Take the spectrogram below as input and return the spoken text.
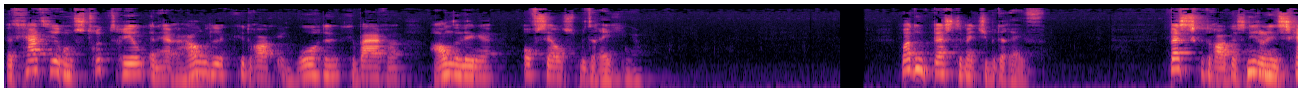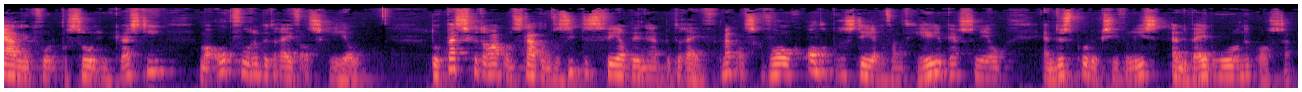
Het gaat hier om structureel en herhaaldelijk gedrag in woorden, gebaren, handelingen of zelfs bedreigingen. Wat doet pesten met je bedrijf? Pestgedrag is niet alleen schadelijk voor de persoon in kwestie, maar ook voor het bedrijf als geheel. Door pestgedrag ontstaat een verziekte sfeer binnen het bedrijf, met als gevolg onderpresteren van het gehele personeel en dus productieverlies en de bijbehorende kosten.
